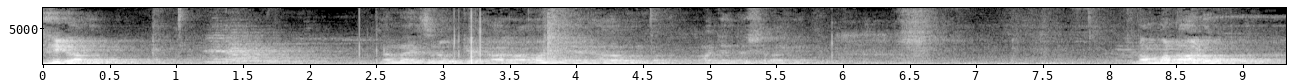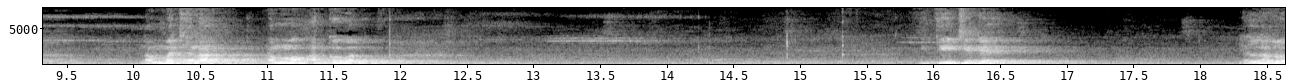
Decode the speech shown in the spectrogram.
ಜೈ ಯಾದವ್. ನನ್ನ ಹೆಸರು ಕೆ ಆರ್ ರಾಮಾಂಜನೇಯ ಯಾದವ್ ಅಂತ ರಾಜ್ಯಾಧ್ಯಕ್ಷರಾಗಿ. ನಮ್ಮ ನಾಡು, ನಮ್ಮ ಜನ, ನಮ್ಮ ಹಕ್ಕುಗಳು. ಇತ್ತೀಚೆಗೆ ಎಲ್ಲರೂ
